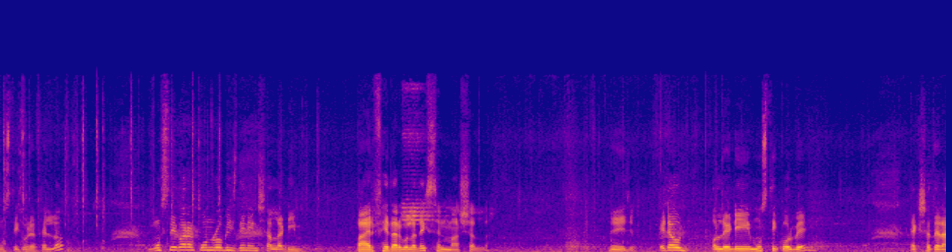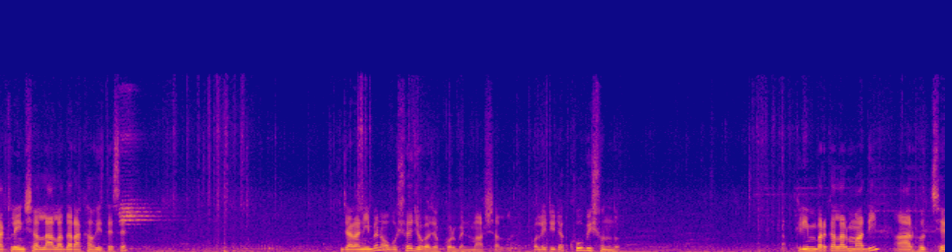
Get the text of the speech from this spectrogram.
মুস্তি করে ফেলল। মুস্তি করার পনেরো বিশ দিন ইনশাল্লাহ ডিম। পায়ের ফেদারগুলো দেখছেন মার্শাল্লাহ এই যে এটাও অলরেডি মুস্তি করবে। একসাথে রাখলে ইনশাল্লাহ আলাদা রাখা হইতেছে। যারা নেবেন অবশ্যই যোগাযোগ করবেন মার্শাল্লাহ কোয়ালিটিটা খুবই সুন্দর। ক্রিমবার কালার মাদি আর হচ্ছে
